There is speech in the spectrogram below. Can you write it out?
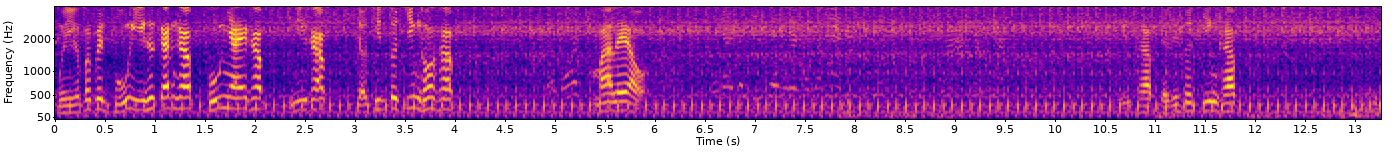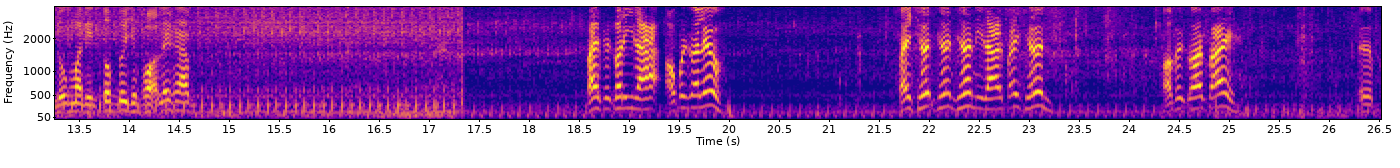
มือนี้ก็ไปเป็นฝูงอีกคือกันครับ ฝูงใหญ่ครับ นี่ครับ เจ้าทินตัวจริงเขาครับ มาแล้วนี่ ครับเจ้าทินตัวจริงครับ ลงมาเด่นตบโดยเฉพาะเลยครับ ไปไปก่อนอีลาออกไปก่อนเร็ว ไปเชิญเชิญเชิญอีลาไปเชิญออกไปก่อนไป เออไป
